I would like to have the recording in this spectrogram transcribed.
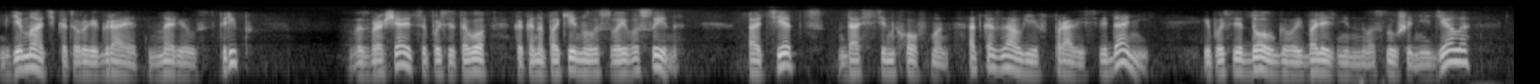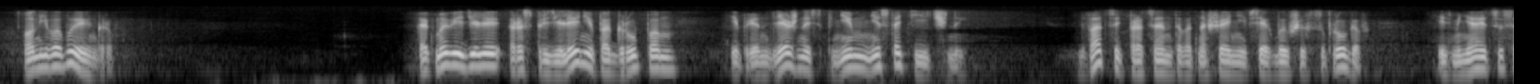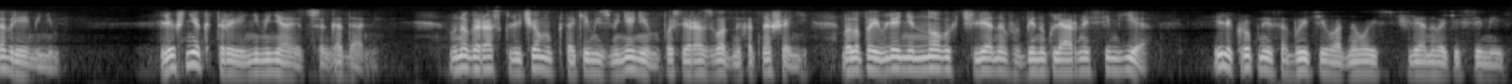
где мать, которую играет Мэрил Стрип, возвращается после того, как она покинула своего сына. Отец, Дастин Хоффман, отказал ей в праве свиданий, и после долгого и болезненного слушания дела он его выиграл. Как мы видели, распределение по группам и принадлежность к ним не статичны. 20% отношений всех бывших супругов изменяются со временем. Лишь некоторые не меняются годами. Много раз ключом к таким изменениям после разводных отношений было появление новых членов в бинуклеарной семье или крупные события у одного из членов этих семей.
